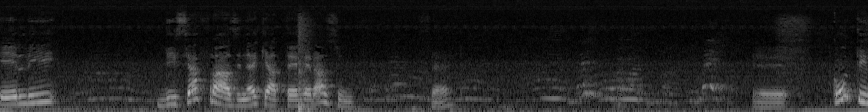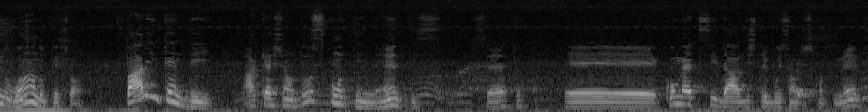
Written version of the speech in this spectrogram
ele disse a frase, né, que a Terra era azul, certo? É, continuando, pessoal, para entender a questão dos continentes, certo? É, como é que se dá a distribuição dos continentes?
